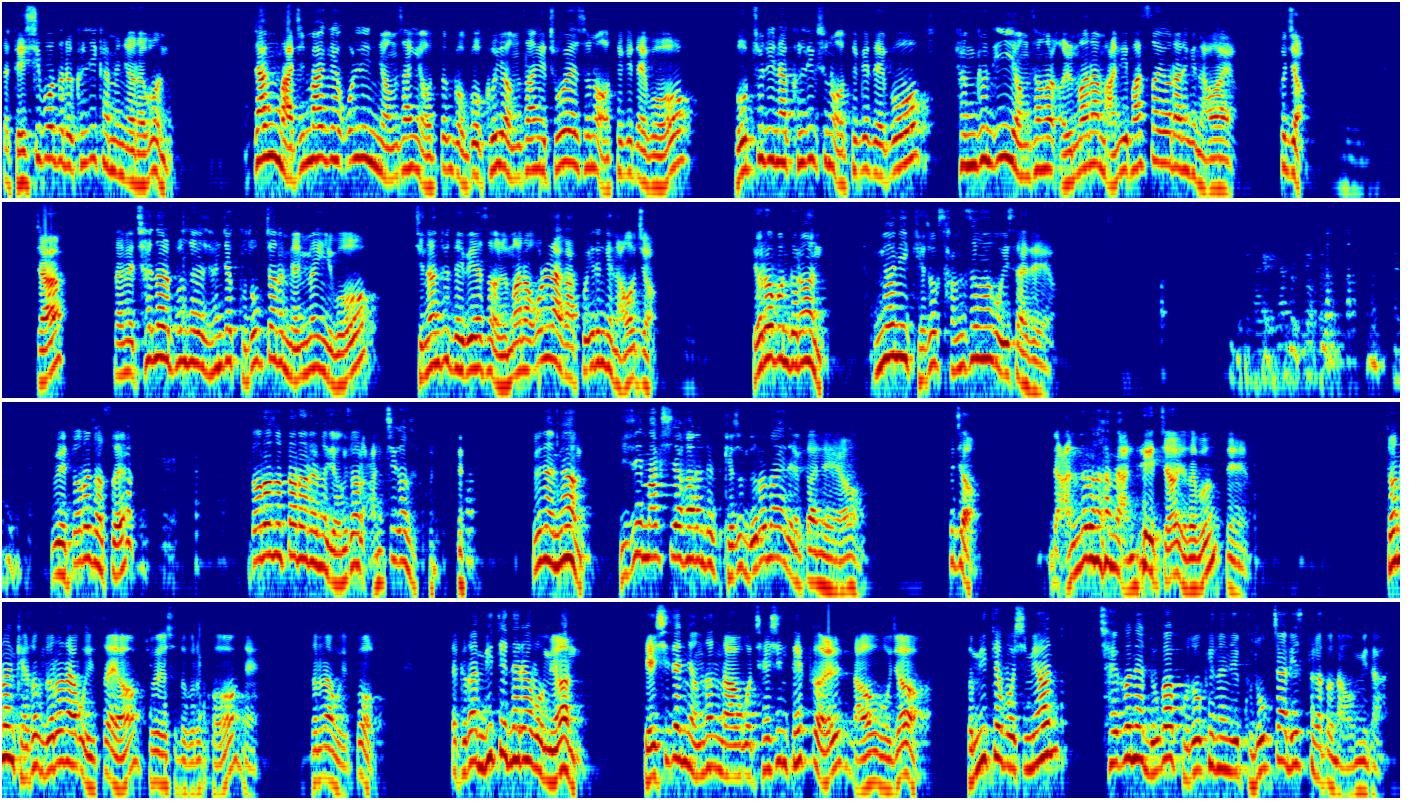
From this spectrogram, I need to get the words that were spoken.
자, 대시보드를 클릭하면 여러분 가장 마지막에 올린 영상이 어떤 거고 그 영상의 조회수는 어떻게 되고 노출이나 클릭 수는 어떻게 되고 평균 이 영상을 얼마나 많이 봤어요 라는 게 나와요. 그죠? 자, 그 다음에 채널 분석에서 현재 구독자는 몇 명이고 지난주 대비해서 얼마나 올라갔고 이런 게 나오죠. 여러분들은 당연히 계속 상승하고 있어야 돼요. 왜 떨어졌어요? 떨어졌다라는 건 영상을 안 찍어서. 왜냐면 이제 막 시작하는데 계속 늘어나야 될 거 아니에요. 그죠? 근데 안 늘어나면 안 되겠죠, 여러분? 네. 저는 계속 늘어나고 있어요. 조회수도 그렇고, 네. 늘어나고 있고. 그 다음 밑에 내려보면 게시된 영상 나오고 최신 댓글 나오고죠. 그 밑에 보시면 최근에 누가 구독했는지 구독자 리스트가 또 나옵니다.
